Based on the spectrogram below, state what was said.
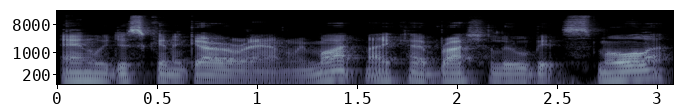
and we're just going to go around. We might make our brush a little bit smaller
